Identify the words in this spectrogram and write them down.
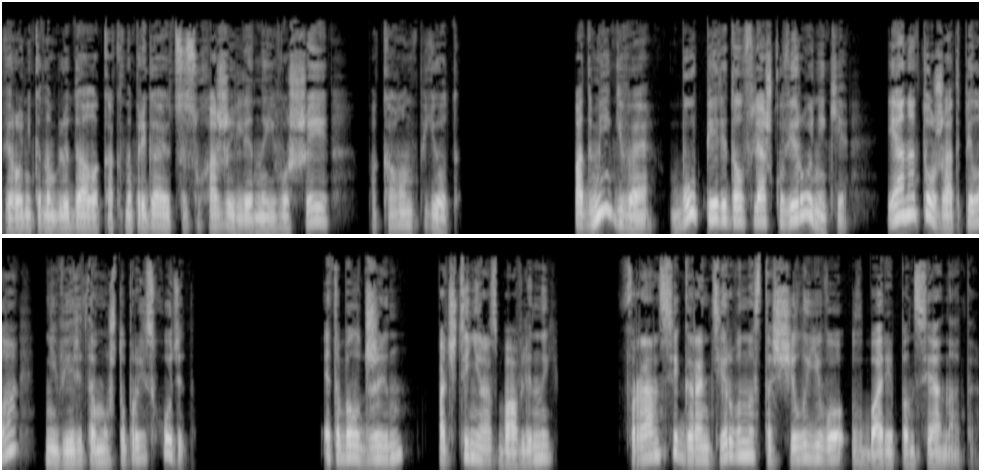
Вероника наблюдала, как напрягаются сухожилия на его шее, пока он пьет. Подмигивая, Бу передал фляжку Веронике, и она тоже отпила, не веря тому, что происходит. Это был джин, почти не разбавленный. Франси гарантированно стащила его в баре пансионата.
